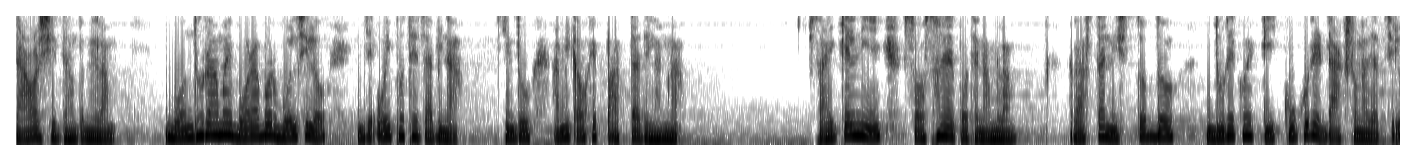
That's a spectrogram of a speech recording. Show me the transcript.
যাওয়ার সিদ্ধান্ত নিলাম। বন্ধুরা আমায় বরাবর বলছিল যে ওই পথে যাবি না, কিন্তু আমি কাউকে পাত্তা দিলাম না। সাইকেল নিয়ে শ্মশানের পথে নামলাম। রাস্তা নিস্তব্ধ, দূরে কয়েকটি কুকুরের ডাক শোনা যাচ্ছিল।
